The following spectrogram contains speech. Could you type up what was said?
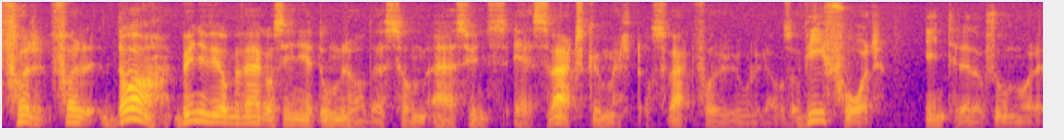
For, for da begynner vi å bevege oss inn i et område som jeg syns er svært skummelt og svært foruroligende. Og vi får inn til redaksjonen vår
